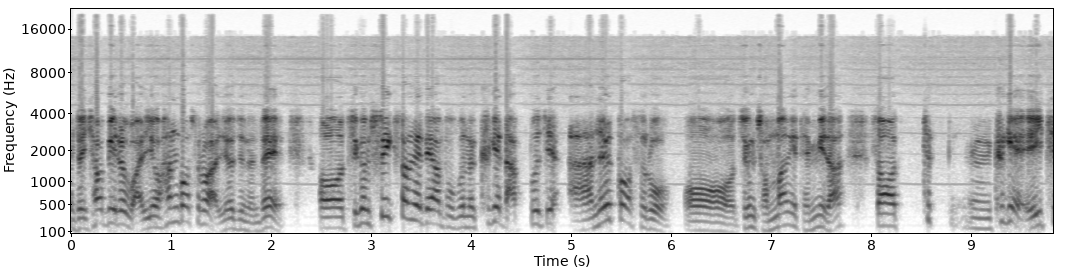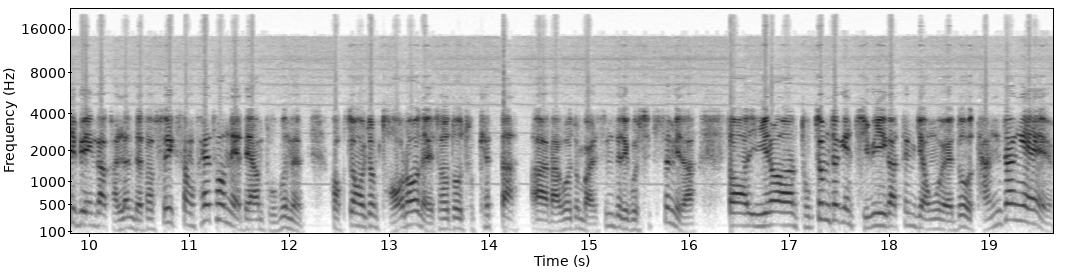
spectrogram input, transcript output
이제 협의를 완료한 것으로 알려지는데 어, 지금 수익성에 대한 부분은 크게 나쁘지 않을 것으로 어, 지금 전망이 됩니다. 그래서 특, 음, 크게 HBM과 관련돼서 수익성 훼손에 대한 부분은 걱정을 좀 덜어내셔도 좋겠다라고 좀 말씀드리고 싶습니다. 그래서 이런 독점적인 지위 같은 경우에도 당장에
